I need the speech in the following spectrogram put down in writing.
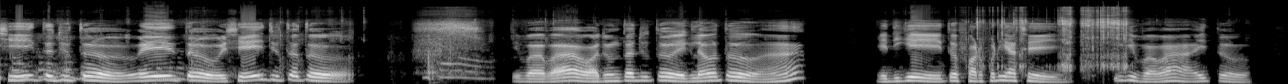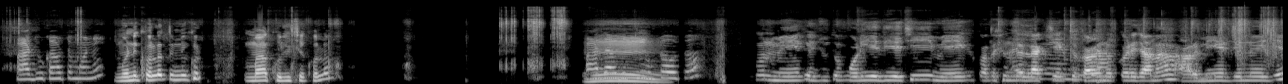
সেই তো জুতো এই তো সেই জুতো তো। এ বাবা অজন্তা জুতো এগুলাও তো হ্যাঁ? এদিকে এই তো ফরফরি আছে। কি বাবা এই তো। পা ঢুকাও তো মনে। মনি খোলো তুমি খোলো। মা খুলছে খোলো। পা দাও দেখি উঠো উঠো। এখন মেয়েকে জুতো পরিয়ে দিয়েছি। মেয়েকে কত সুন্দর লাগছে একটু কমেন্ট করে জানা। আর মেয়ের জন্য এই যে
